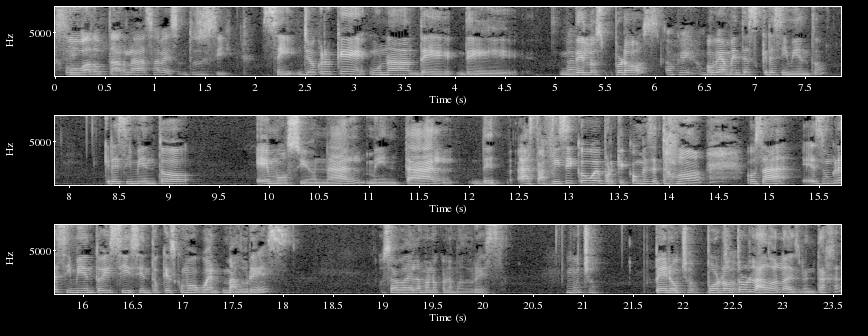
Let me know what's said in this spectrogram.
Sí. o adoptarla, ¿sabes? Entonces sí. Sí, yo creo que una de, de, de los pros, obviamente es crecimiento, crecimiento emocional, mental, de, hasta físico, güey, porque comes de todo. O sea, es un crecimiento y sí siento que es como, güey, madurez. O sea, va de la mano con la madurez. Mucho. Pero Mucho, por mucho. otro lado, la desventaja.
